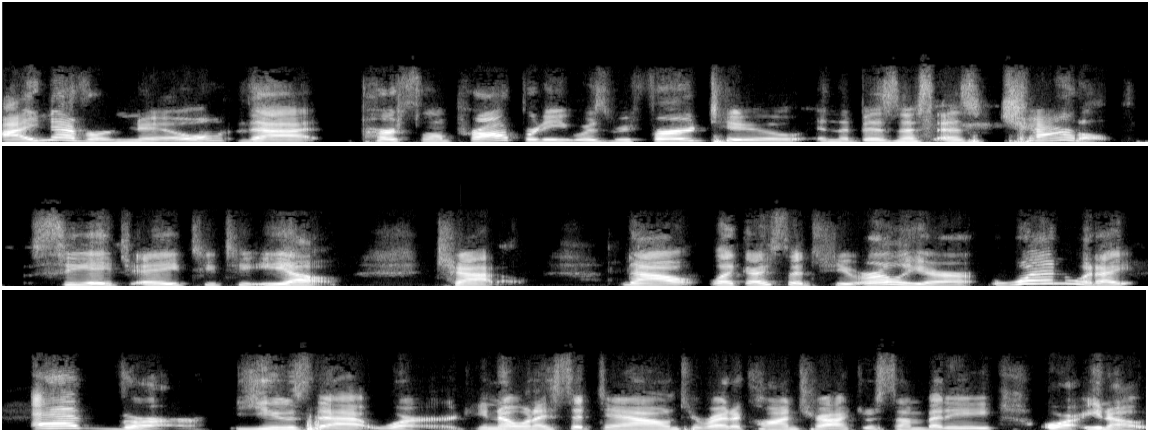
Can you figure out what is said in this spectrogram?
I never knew that personal property was referred to in the business as chattel, C H A T T E L, chattel. Now, like I said to you earlier, when would I ever use that word? You know, when I sit down to write a contract with somebody or, you know,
